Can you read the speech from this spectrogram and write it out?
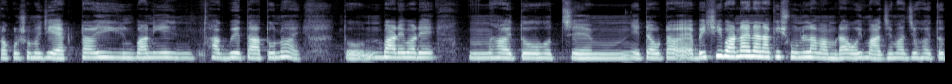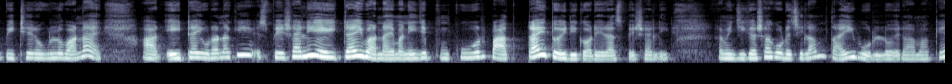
সকল সময় যে একটাই বানিয়ে থাকবে তা তো নয়। তো বারে বারে হয়তো হচ্ছে এটা ওটা বেশি বানায় না, নাকি শুনলাম আমরা ওই মাঝে মাঝে হয়তো পিঠের ওগুলো বানায়। আর এইটাই ওরা নাকি স্পেশালি এইটাই বানায় মানে এই যে কুয়োর পাতটাই তৈরি করে এরা স্পেশালি আমি জিজ্ঞাসা করেছিলাম, তাই বলল এরা আমাকে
